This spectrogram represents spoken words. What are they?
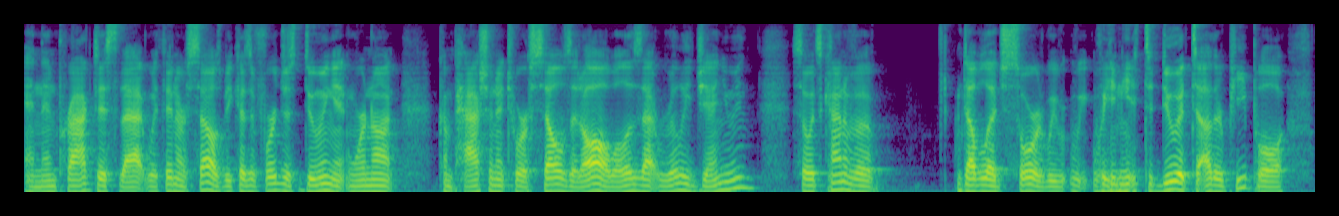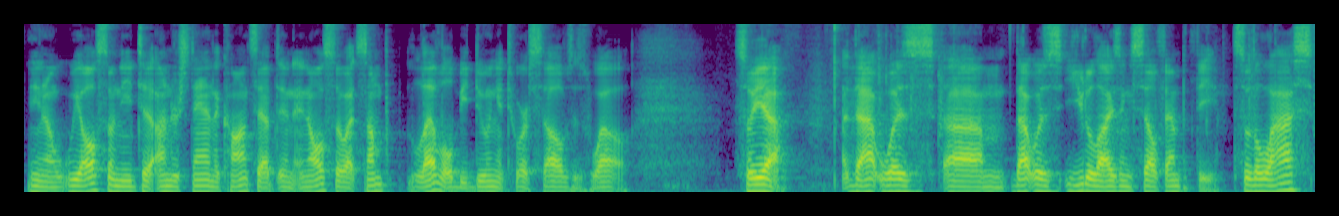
and then practice that within ourselves because if we're just doing it and we're not compassionate to ourselves at all, well is that really genuine? So it's kind of a double-edged sword. We, we we need to do it to other people. You know, we also need to understand the concept and, and also at some level be doing it to ourselves as well. So yeah, that was um, that was utilizing self empathy. So the last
